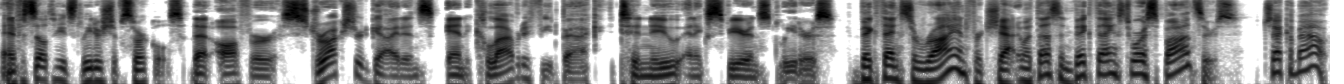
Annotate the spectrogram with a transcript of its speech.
and facilitates leadership circles that offer structured guidance and collaborative feedback to new and experienced leaders. Big thanks to Ryan for chatting with us, and big thanks to our sponsors. Check them out.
